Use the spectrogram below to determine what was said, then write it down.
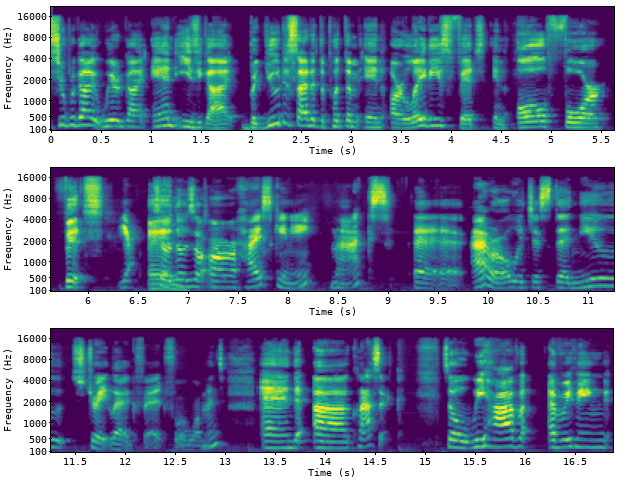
super guy weird guy and easy guy but you decided to put them in our ladies fits in all four fits. Yeah. And so those are our high skinny max uh, Arrow, which is the new straight leg fit for women, and uh, Classic. So we have everything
